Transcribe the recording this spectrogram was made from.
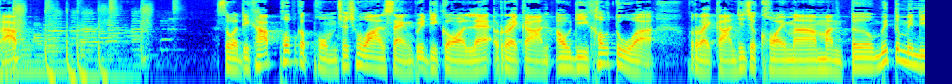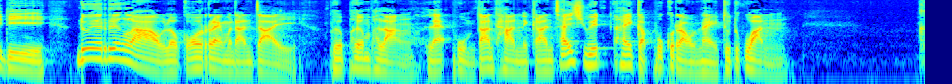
ครับสวัสดีครับ พบกับผมชัชวานแสงปริติกร และรายการเอาดีเข้าตัว รายการที่จะคอยมาหมั่นเติมวิตามินดีดด้วยเรื่องราวแล้วก็แรงบันดาลใจ เพื่อเพิ่มพลังและภูมิต้านทานในการใช้ชีวิตให้กับพวกเราในทุกๆวัน เค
